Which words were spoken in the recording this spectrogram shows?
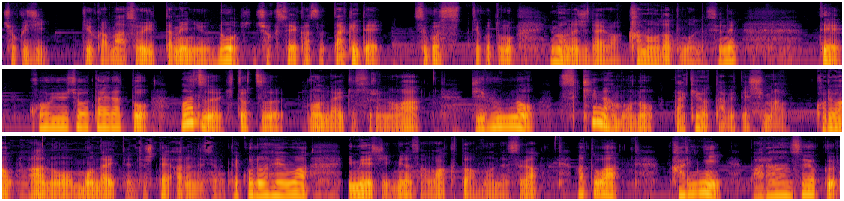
食事っていうか、まあそういったメニューの食生活だけで過ごすっていうことも今の時代は可能だと思うんですよね。で、こういう状態だと、まず一つ問題とするのは、自分の好きなものだけを食べてしまう。これはあの問題点としてあるんですよ。で、この辺はイメージ皆さん湧くとは思うんですが、あとは仮にバランスよく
